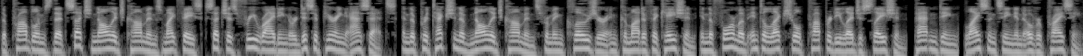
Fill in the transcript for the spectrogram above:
the problems that such knowledge commons might face such as free riding or disappearing assets, and the protection of knowledge commons from enclosure and commodification in the form of intellectual property legislation, patenting, licensing and overpricing.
